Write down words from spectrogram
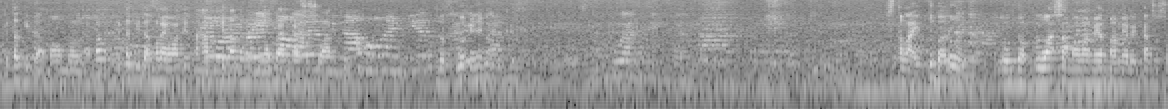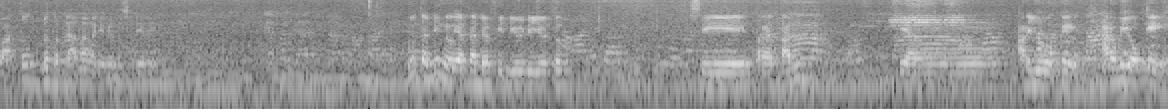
kita tidak mau apa kita tidak melewati tahap kita mau memamerkan sesuatu menurut gue kayaknya nggak mungkin setelah itu baru lo udah puas sama mamer-mamerkan sesuatu lo berdamai sama diri lo sendiri gue tadi ngeliat ada video di YouTube si Tretan yang Are you okay? Are we okay?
